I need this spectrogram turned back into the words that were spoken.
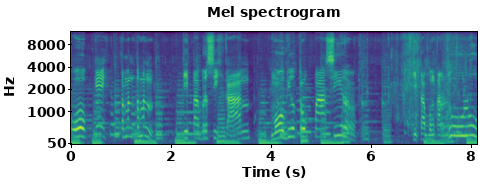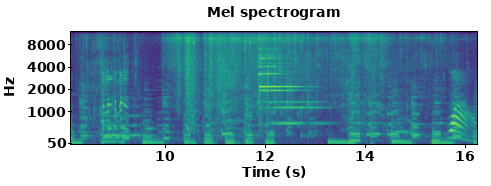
Oke, teman-teman, kita bersihkan mobil truk pasir. Kita bongkar dulu, teman-teman. Wow,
